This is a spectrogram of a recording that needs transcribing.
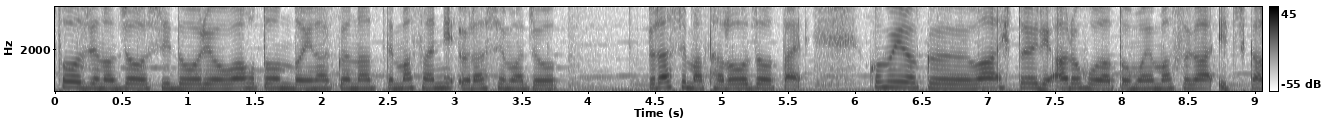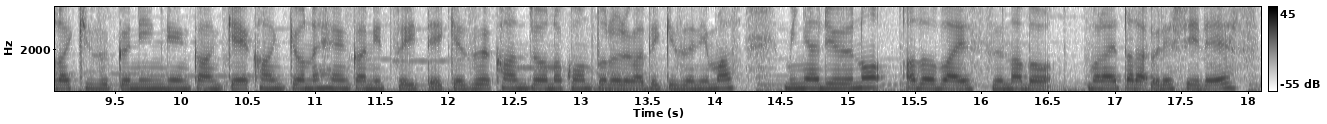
当時の上司同僚はほとんどいなくなってまさに浦島状浦島太郎状態。コミュ力は人よりある方だと思いますが一から気づく人間関係環境の変化についていけず感情のコントロールができずにいます。ミニャ流のアドバイスなどもらえたら嬉しいです。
